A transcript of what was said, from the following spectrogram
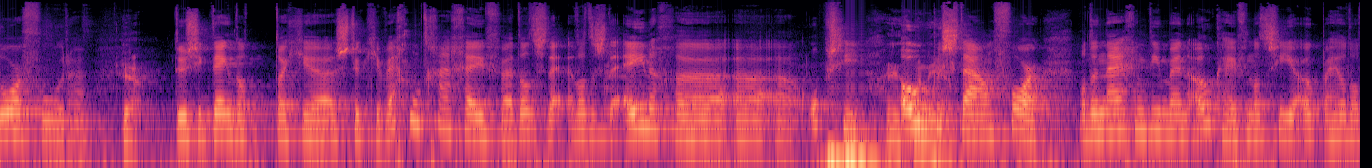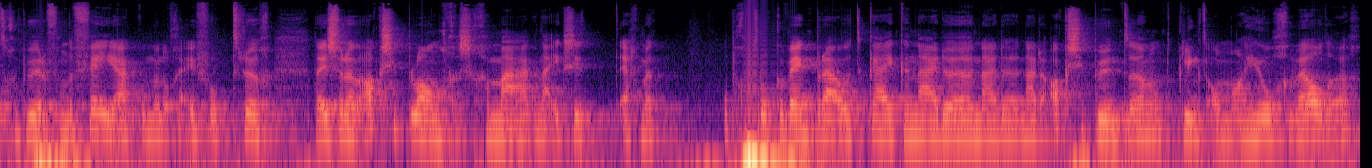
doorvoeren. Ja. Dus ik denk dat, dat je een stukje weg moet gaan geven. Dat is de, dat is de enige eh, eh, optie. Manier. Openstaan voor. Want de neiging die men ook heeft, en dat zie je ook bij heel dat gebeuren van de VEA, kom er nog even op terug. Daar is er een actieplan gemaakt. Nou, ik zit echt met opgetrokken wenkbrauwen te kijken naar de, naar de, naar de actiepunten. Want het klinkt allemaal heel geweldig.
